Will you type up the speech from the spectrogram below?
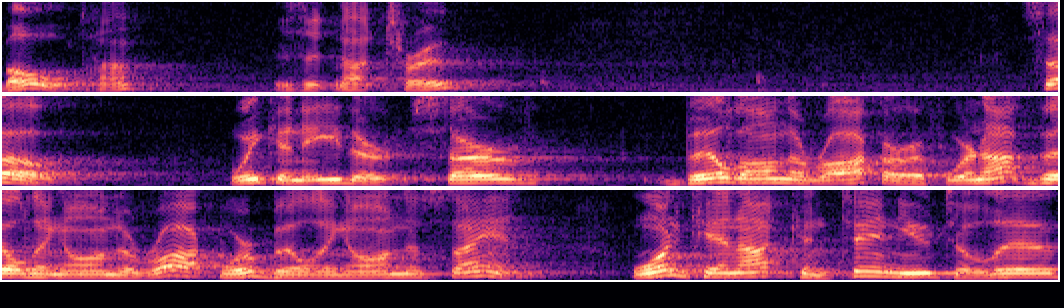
Bold, huh? Is it not true? So, we can either serve, build on the rock, or if we're not building on the rock, we're building on the sand. One cannot continue to live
